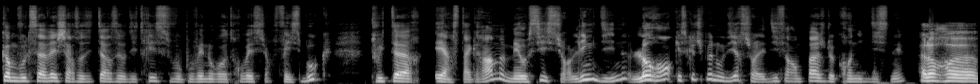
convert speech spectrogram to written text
Comme vous le savez, chers auditeurs et auditrices, vous pouvez nous retrouver sur Facebook, Twitter et Instagram, mais aussi sur LinkedIn. Laurent, qu'est-ce que tu peux nous dire sur les différentes pages de Chronique Disney? Alors, euh,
